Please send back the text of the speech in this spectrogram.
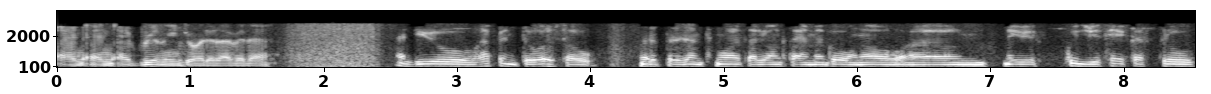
and and I really enjoyed it over there. And you happened to also represent Malta a long time ago, no? Um, maybe could you take us through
